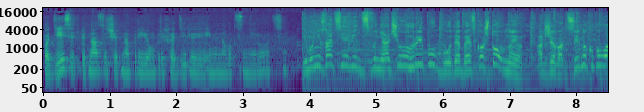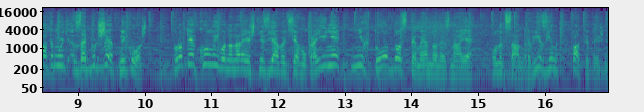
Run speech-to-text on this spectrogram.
По 10-15 человек на прием приходили именно вакцинироваться. Імунізація від свинячого грипу буде безкоштовною, адже вакцину купуватимуть за бюджетний кошт. Проте, коли вона нарешті з'явиться в Україні, ніхто достеменно не знає. Олександр Візгін, факти тижня.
